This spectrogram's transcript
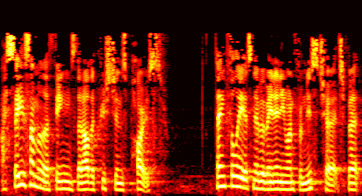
I see some of the things that other Christians post. Thankfully, it's never been anyone from this church, but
